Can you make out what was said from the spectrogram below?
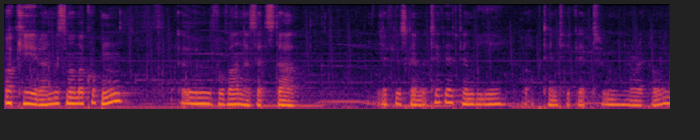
Okay, dann müssen wir mal gucken. Äh, wo waren das jetzt da? If you scan the ticket, can be obtain ticket to Miracle Ring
